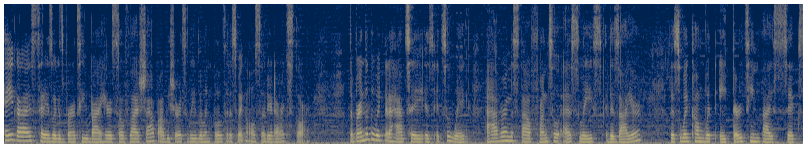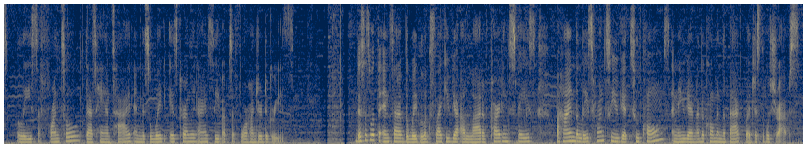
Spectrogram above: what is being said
Hey you guys, today's wig is brought to you by Hair So Fly Shop. I'll be sure to leave the link below to this wig and also their direct store. The brand of the wig that I have today is It's a Wig. I have her in the style Frontal S Lace Desiree. This wig comes with a 13 by 6 lace frontal that's hand tied and this wig is curling iron sleeve up to 400 degrees. This is what the inside of the wig looks like. You get a lot of parting space. Behind the lace front so you get two combs, and then you get another comb in the back with adjustable straps.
